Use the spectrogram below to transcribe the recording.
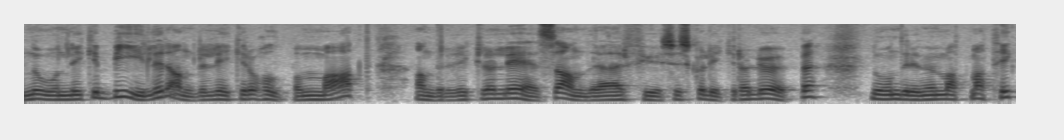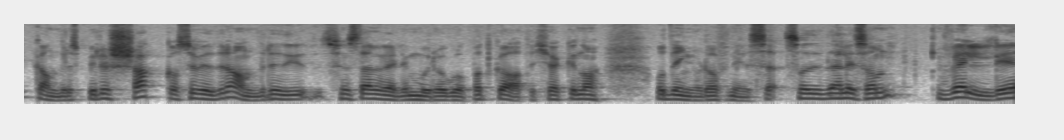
Noen liker biler, andre liker å holde på med mat, andre liker å lese, andre er fysisk og liker å løpe. Noen driver med matematikk, andre spiller sjakk osv. Andre syns det er veldig moro å gå på et gatekjøkken og, og dingle og fnise. Så det er liksom veldig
